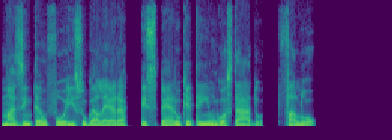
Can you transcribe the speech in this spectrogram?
Mas então foi isso galera, espero que tenham gostado, falou.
